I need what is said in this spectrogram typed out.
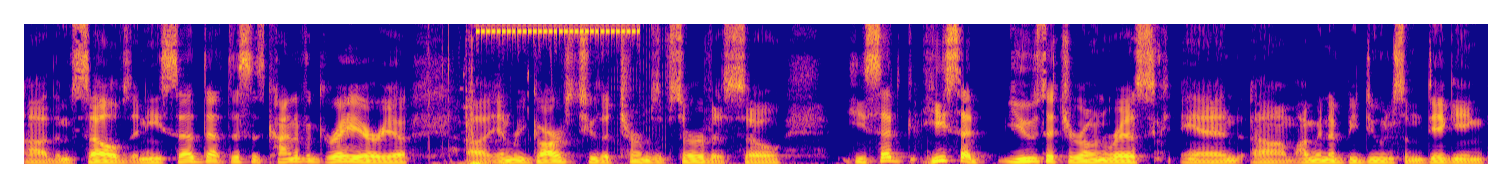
uh, themselves, and he said that this is kind of a gray area uh, in regards to the terms of service. So he said he said use at your own risk and um, i'm going to be doing some digging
